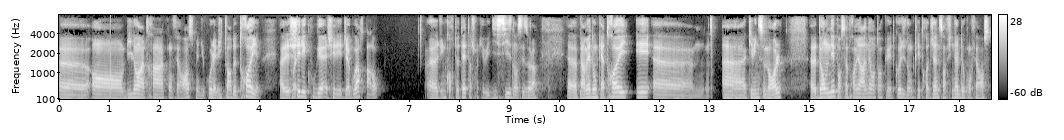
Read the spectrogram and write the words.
euh, en bilan intra-conférence, mais du coup la victoire de Troy euh, chez les chez les Jaguars, pardon, euh, d'une courte tête, hein, je crois qu'il y avait 10-6 dans ces eaux-là, euh, permet donc à Troy et à Kevin Summerall euh, d'emmener pour sa première année en tant que head coach donc les Trojans en finale de conférence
